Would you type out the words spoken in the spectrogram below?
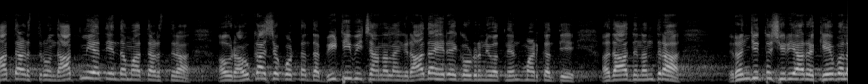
ಮಾತಾಡಿಸ್ತಾರೆ ಒಂದು ಆತ್ಮೀಯತೆಯಿಂದ ಮಾತಾಡಿಸ್ತಾರ. ಅವ್ರು ಅವಕಾಶ ಕೊಟ್ಟಂತ ಬಿ ಟಿ ವಿ ಚಾನಲ್ ಹಂಗೆ ರಾಧಾ ಹಿರೇಗೌಡ್ರನ್ನ ಇವತ್ತು ನೆನಪು ಮಾಡ್ಕಂತಿ. ಅದಾದ ನಂತರ ರಂಜಿತ್ ಶಿರಿಯಾರ ಕೇವಲ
